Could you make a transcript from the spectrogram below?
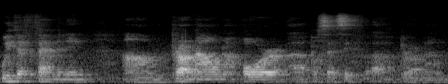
with a feminine um, pronoun or possessive uh, pronoun.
